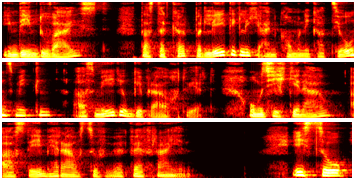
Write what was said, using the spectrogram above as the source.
indem du weißt, dass der Körper lediglich ein Kommunikationsmittel als Medium gebraucht wird, um sich genau aus dem heraus zu befreien. Ist so,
